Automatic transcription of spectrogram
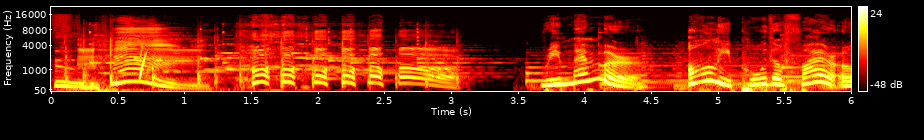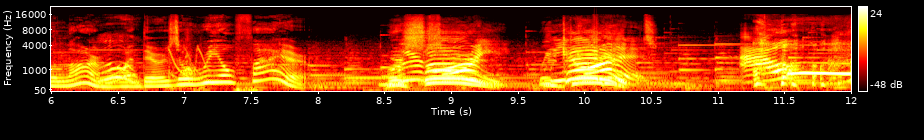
Hmm. Remember, only pull the fire alarm when there's a real fire. We're sorry. We, We got, got it. it. Ow!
